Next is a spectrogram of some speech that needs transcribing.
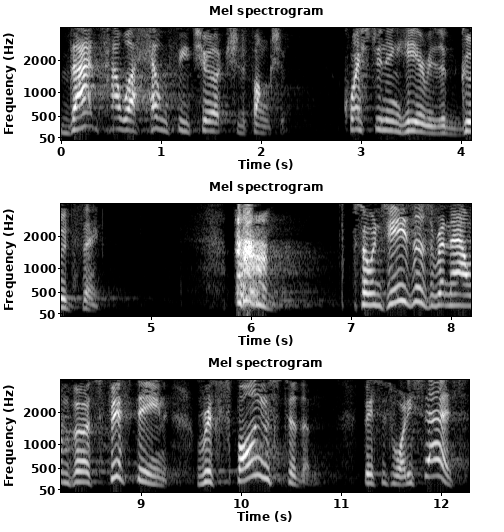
That's how a healthy church should function. Questioning here is a good thing. so when Jesus now in verse 15 responds to them, this is what he says.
